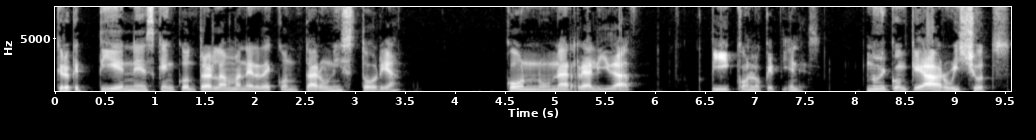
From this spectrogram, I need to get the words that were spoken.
creo que tienes que encontrar la manera de contar una historia con una realidad y con lo que tienes. No hay con que, ah, reshoots.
